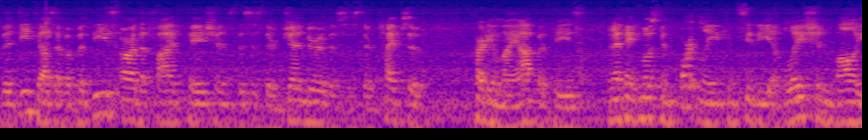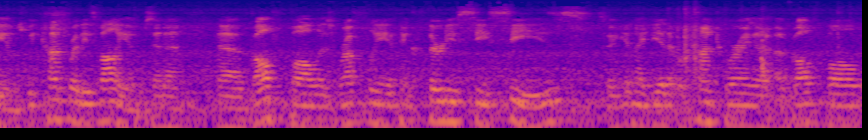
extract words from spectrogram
the details of it, but these are the five patients. This is their gender, this is their types of cardiomyopathies. And I think most importantly, you can see the ablation volumes. We contour these volumes, and a, a golf ball is roughly, I think, 30 cc's. So you get an idea that we're contouring a, a golf ball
